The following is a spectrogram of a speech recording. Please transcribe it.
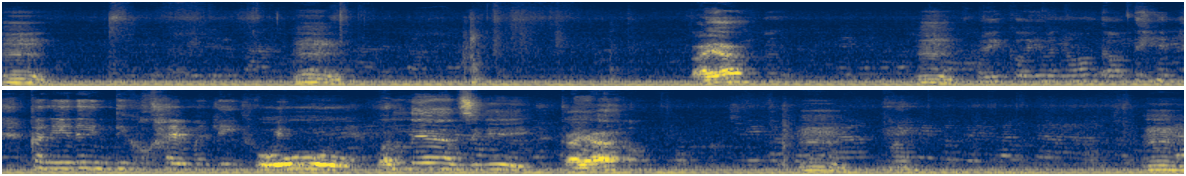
Hmm. Hmm. Kaya? Hmm. Uy ko yun, no? Dati, kanina hindi ko kaya maligo. Oo. Paano na yan? Sige. Kaya? Hmm. Hmm.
